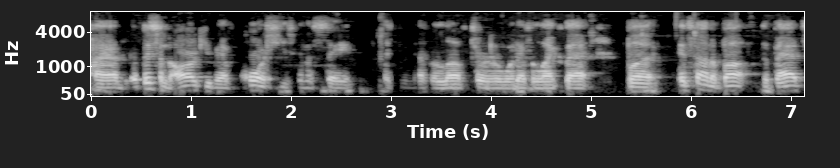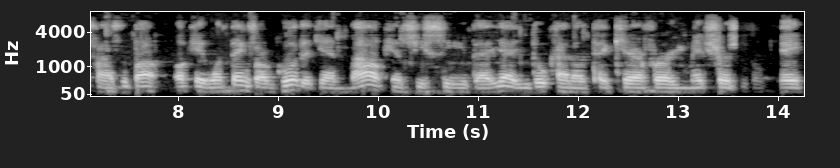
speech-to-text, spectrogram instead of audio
time, if it's an argument, of course she's going to say that you never loved her or whatever like that. But it's not about the bad times. It's about, okay, when things are good again, now can she see that, yeah, you do kind of take care of her. You make sure she's okay.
